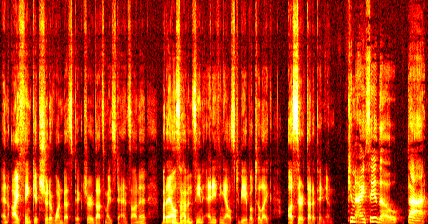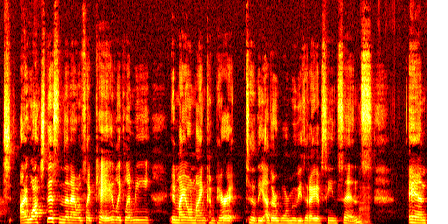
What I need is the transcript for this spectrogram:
and I think it should have won Best Picture. That's my stance on it. But I also Mm-hmm. haven't seen anything else to be able to like assert that opinion. Can I say though that I watched this and then I was like, okay, like let me in my own mind compare it to the other war movies that I have seen since. Mm-hmm. And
